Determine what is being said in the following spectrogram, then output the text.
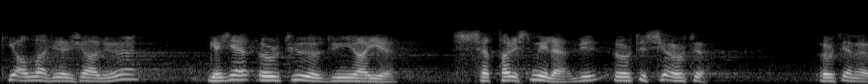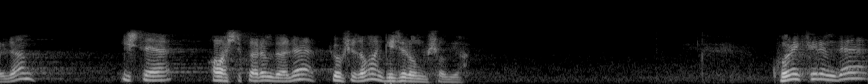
Ki Allah Celle Celaluhu gece örtüyor dünyayı. Settar ismiyle bir örtü, si örtü. Örtüye Mevlam. İşte ağaçlıkların böyle gökçü zaman gece olmuş oluyor. Kur'an-ı Kerim'de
